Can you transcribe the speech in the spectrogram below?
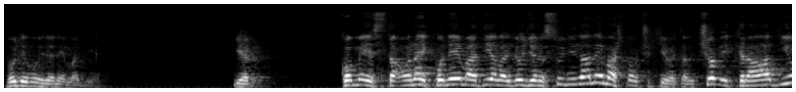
Bolje mu je da nema dijela. Jer kome je sta, onaj ko nema dijela i dođe na sudnji dan, nema šta očekivati. Ali čovjek radio,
